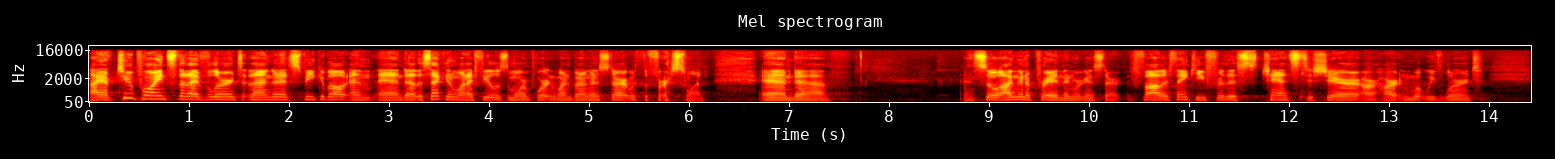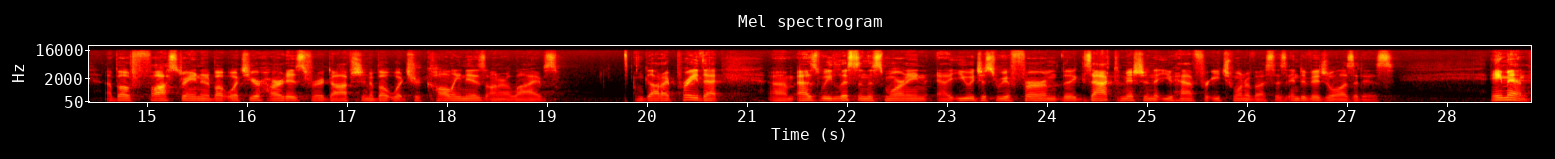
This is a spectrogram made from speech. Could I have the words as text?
I have two points that I've learned that I'm going to speak about, and, and uh, the second one I feel is the more important one, but I'm going to start with the first one. And, uh, and so I'm going to pray, and then we're going to start. Father, thank you for this chance to share our heart and what we've learned about fostering and about what your heart is for adoption, about what your calling is on our lives. And God, I pray that um, as we listen this morning, uh, you would just reaffirm the exact mission that you have for each one of us, as individual as it is. Amen.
